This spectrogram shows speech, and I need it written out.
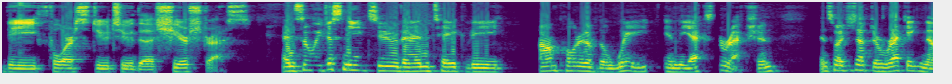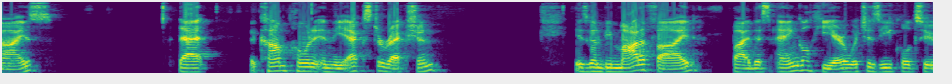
the force due to the shear stress. And so we just need to then take the component of the weight in the x direction, and so I just have to recognize that the component in the x direction is going to be modified by this angle here, which is equal to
